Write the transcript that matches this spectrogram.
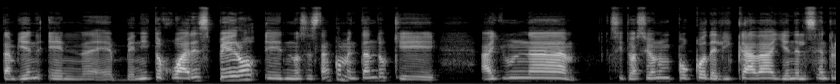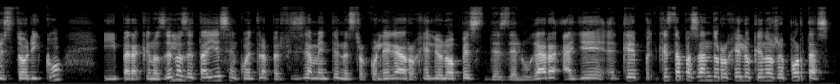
también en eh, Benito Juárez, pero eh, nos están comentando que hay una situación un poco delicada ahí en el centro histórico y para que nos dé los detalles se encuentra precisamente nuestro colega Rogelio López desde el lugar. Allí, ¿qué, ¿Qué está pasando Rogelio? ¿Qué nos reportas?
